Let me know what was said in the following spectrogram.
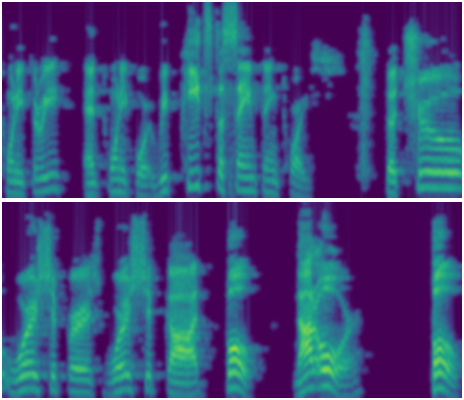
23 and 24. It repeats the same thing twice. The true worshipers worship God both, not or, both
